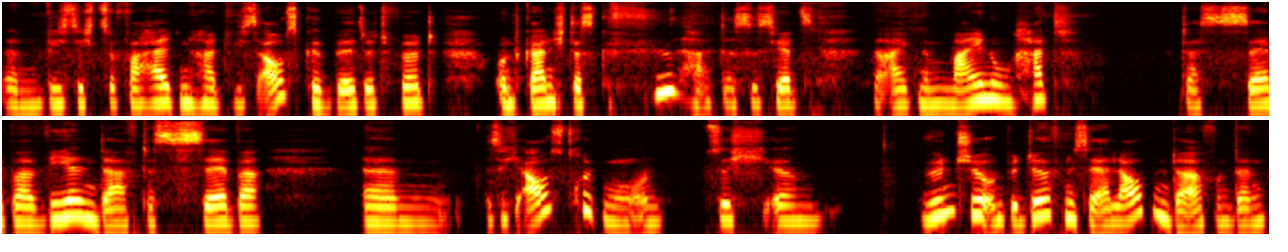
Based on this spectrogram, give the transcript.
ähm, wie es sich zu verhalten hat, wie es ausgebildet wird und gar nicht das Gefühl hat, dass es jetzt eine eigene Meinung hat, dass es selber wählen darf, dass es selber ähm, sich ausdrücken und sich ähm, Wünsche und Bedürfnisse erlauben darf. Und dann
